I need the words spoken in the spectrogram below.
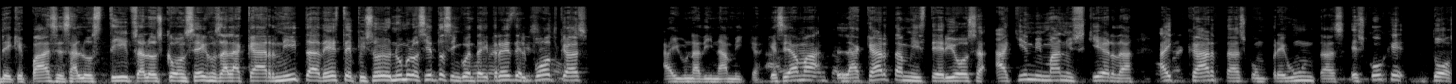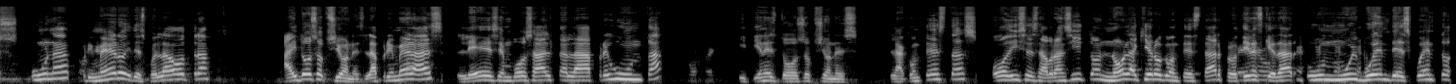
de que pases a los tips, a los consejos, a la carnita de este episodio número 153 del podcast, hay una dinámica que se llama la carta misteriosa. Aquí en mi mano izquierda hay cartas con preguntas. Escoge dos, una primero y después la otra. Hay dos opciones. La primera es lees en voz alta la pregunta y tienes dos opciones la contestas o dices, Abrancito, no la quiero contestar, pero, tienes que dar un muy buen descuento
